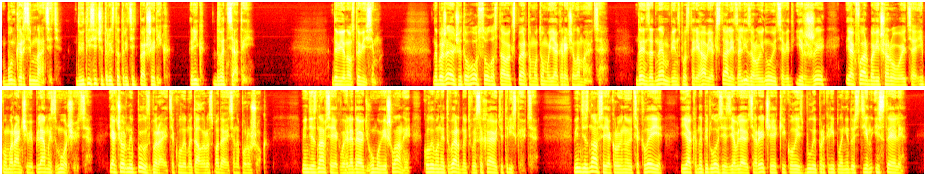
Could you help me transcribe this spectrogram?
Бункер 17. 2331 рік. Рік 20. 98. Не бажаючи того, Соло став експертом у тому, як речі ламаються. День за днем він спостерігав, як сталі заліза руйнуються від іржи, як фарба відшаровується і помаранчеві плями зморщуються, як чорний пил збирається, коли метал розпадається на порошок. Він дізнався, як виглядають гумові шланги, коли вони тверднуть, висихають і тріскаються. Він дізнався, як руйнуються клеї, як на підлозі з'являються речі, які колись були прикріплені до стін і стелі,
